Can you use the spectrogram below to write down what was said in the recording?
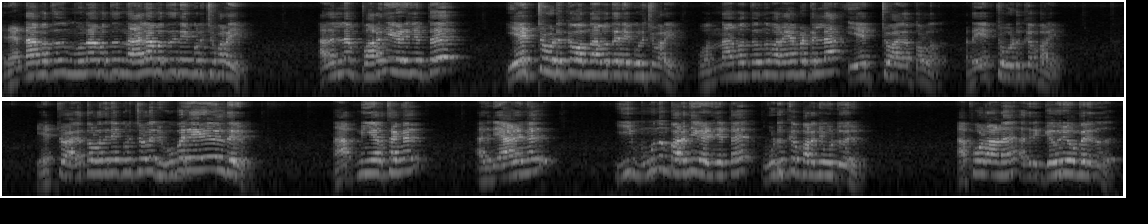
രണ്ടാമത്തതും മൂന്നാമത്തതും നാലാമത്തതിനെയും കുറിച്ച് പറയും. അതെല്ലാം പറഞ്ഞു കഴിഞ്ഞിട്ട് ഏറ്റവും ഒടുക്കം ഒന്നാമത്തതിനെ കുറിച്ച് പറയും. ഒന്നാമത്തെന്ന് പറയാൻ പറ്റില്ല ഏറ്റവും അകത്തുള്ളത്. അത് ഏറ്റവും ഒടുക്കം പറയും. ഏറ്റവും അകത്തുള്ളതിനെ കുറിച്ചുള്ള രൂപരേഖകൾ തരും. ആത്മീയർത്ഥങ്ങൾ അതിന്റെ ആഴങ്ങൾ ഈ മൂന്നും പറഞ്ഞു കഴിഞ്ഞിട്ട് ഒടുക്കം പറഞ്ഞു കൊണ്ടുവരും. അപ്പോഴാണ് അതിന് ഗൗരവം വരുന്നത്.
